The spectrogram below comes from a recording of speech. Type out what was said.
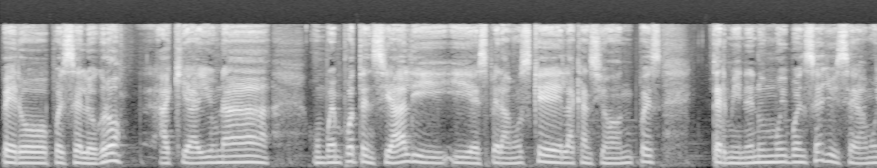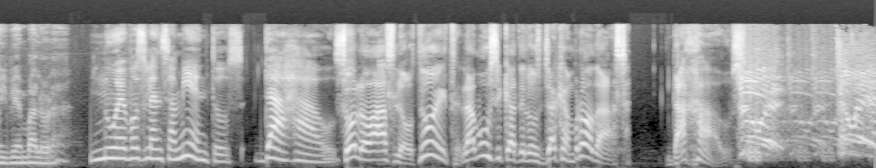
pero pues se logró. Aquí hay una, un buen potencial y, y esperamos que la canción pues termine en un muy buen sello y sea muy bien valorada. Nuevos lanzamientos. Da House. Solo hazlo, Do It, la música de los Jack and Brothers. Da House. Today,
